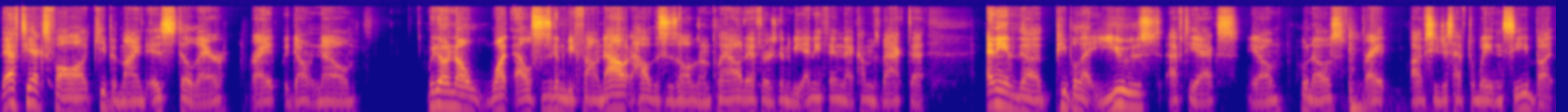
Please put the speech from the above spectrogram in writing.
the FTX fallout, keep in mind, is still there, right? We don't know. We don't know what else is going to be found out, how this is all going to play out, if there's going to be anything that comes back to any of the people that used FTX. You know, who knows, right? Obviously, you just have to wait and see. But,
